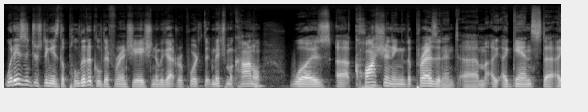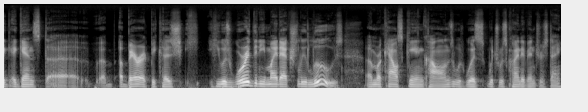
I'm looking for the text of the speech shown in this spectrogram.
What is interesting is the political differentiation, and we got reports that Mitch McConnell was uh, cautioning the president um, against uh, against uh, Barrett because he, he, was worried that he might actually lose uh, Murkowski and Collins, which was which was kind of interesting,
